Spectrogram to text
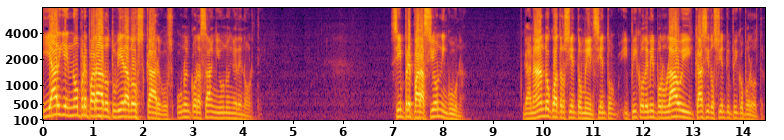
Y alguien no preparado tuviera dos cargos, uno en Corazán y uno en Edenorte. Sin preparación ninguna. Ganando 400 mil, ciento y pico de mil por un lado y casi 200 y pico por otro.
